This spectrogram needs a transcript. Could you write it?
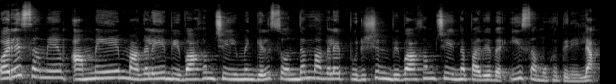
ഒരേ സമയം അമ്മയെയും മകളെയും വിവാഹം ചെയ്യുമെങ്കിൽ സ്വന്തം മകളെ പുരുഷൻ വിവാഹം ചെയ്യുന്ന പതിവ് ഈ സമൂഹത്തിനില്ല.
